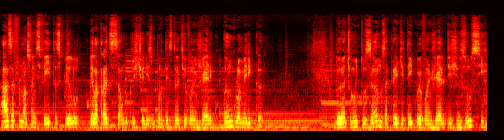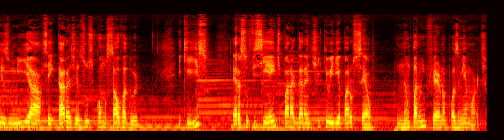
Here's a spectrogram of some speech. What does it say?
às afirmações feitas pelo, pela tradição do cristianismo protestante evangélico anglo-americano. Durante muitos anos acreditei que o evangelho de Jesus se resumia a aceitar a Jesus como Salvador e que isso era suficiente para garantir que eu iria para o céu, e não para o inferno após a minha morte.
